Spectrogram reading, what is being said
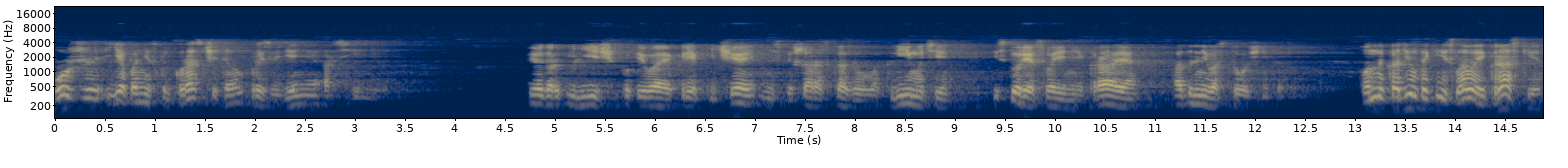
Позже я по нескольку раз читал произведения Арсеньева. Федор Ильич, попивая крепкий чай, не спеша рассказывал о климате, истории освоения края, о дальневосточниках. Он находил такие слова и краски,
